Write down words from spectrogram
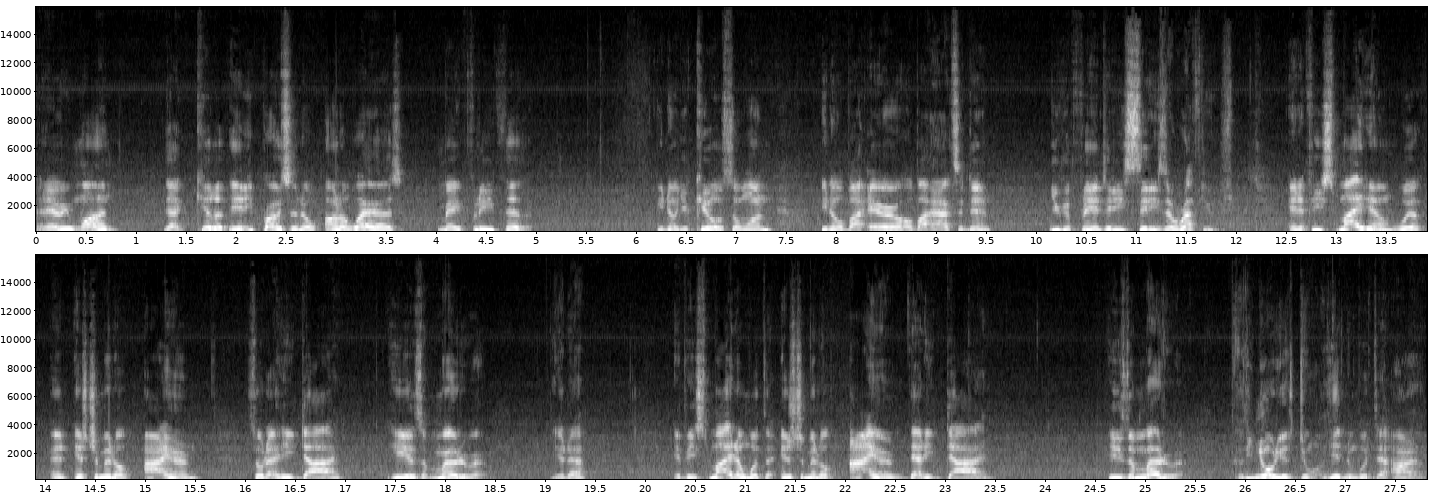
that every one that killeth any person unawares may flee thither. You know, you kill someone, you know, by error or by accident, you can flee into these cities of refuge. And if he smite him with an instrument of iron so that he die, he is a murderer. You know? If he smite him with the instrument of iron that he died, he's a murderer. Because he knew what he was doing, hitting him with that iron.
